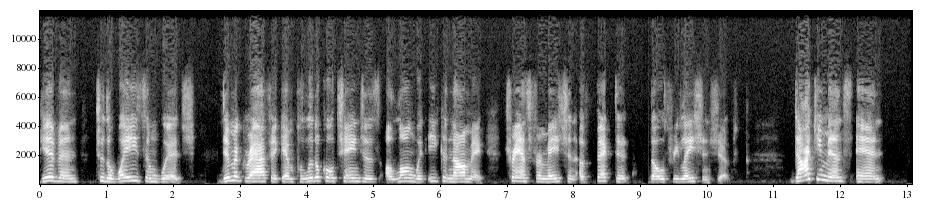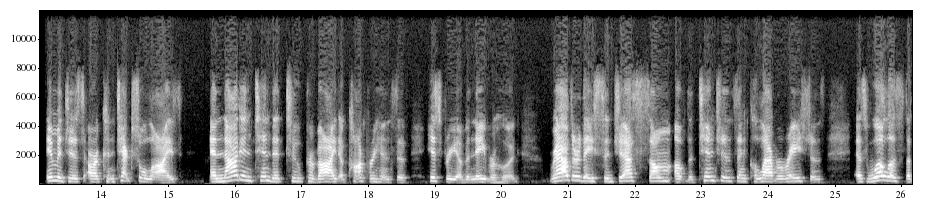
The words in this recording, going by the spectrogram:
given to the ways in which demographic and political changes, along with economic transformation, affected those relationships. Documents and images are contextualized and not intended to provide a comprehensive history of the neighborhood. Rather, they suggest some of the tensions and collaborations, as well as the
